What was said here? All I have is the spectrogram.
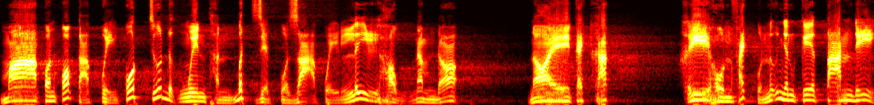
Mà còn có cả quỷ cốt chứa đựng nguyên thần bất diệt của dạ quỷ ly hồng năm đó. Nói cách khác, khi hồn phách của nữ nhân kia tan đi,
